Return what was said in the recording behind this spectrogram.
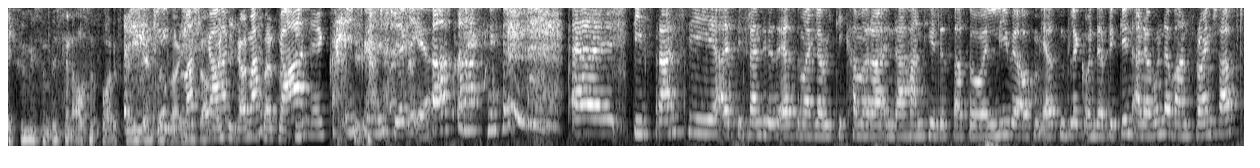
Ich fühle mich so ein bisschen außen vor, das kann ich jetzt schon sagen. Ihr schaut euch die ganze Zeit so gar nichts. Ich fühle mich sehr geehrt. äh, die Franzi, als die Franzi das erste Mal, glaube ich, die Kamera in der Hand hielt, das war so Liebe auf den ersten Blick und der Beginn einer wunderbaren Freundschaft.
